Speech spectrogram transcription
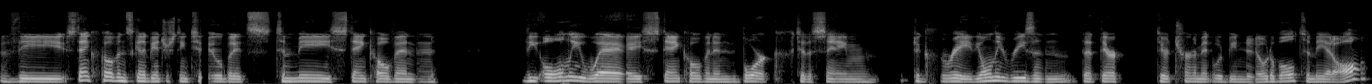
the Stankoven is going to be interesting too, but it's to me Stankoven. The only way Stankoven and Bourque to the same degree. The only reason that their their tournament would be notable to me at all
